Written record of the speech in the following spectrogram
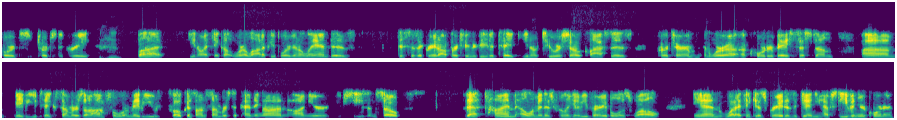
towards towards degree. Mm-hmm. But you know, I think where a lot of people are going to land is this is a great opportunity to take you know two or so classes per term, and we're a, a quarter based system. Um, maybe you take summers off, or maybe you focus on summers depending on on your your season. So that time element is really going to be variable as well. And what I think is great is again, you have Steve in your corner,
